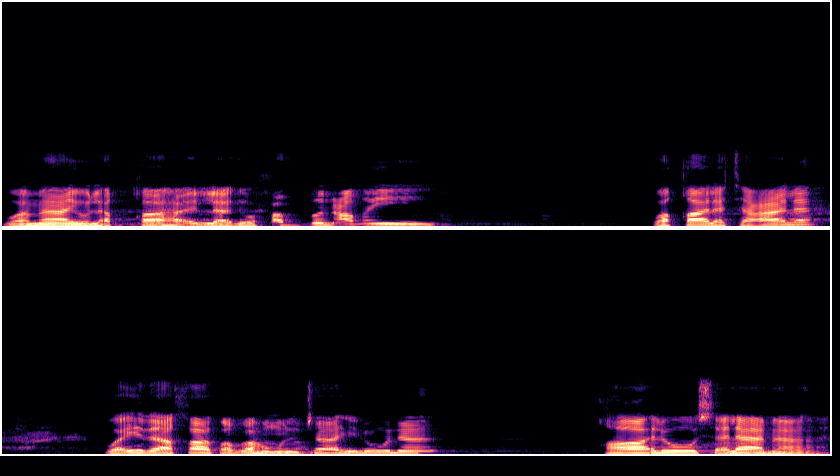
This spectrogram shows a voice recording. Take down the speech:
وما يلقاها إلا ذو حظ عظيم. وقال تعالى وإذا خاطبهم الجاهلون قالوا سلاما.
